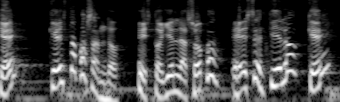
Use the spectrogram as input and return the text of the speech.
¿Qué? ¿Qué está pasando? ¿Estoy en la sopa? ¿Es el cielo? ¿Qué?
